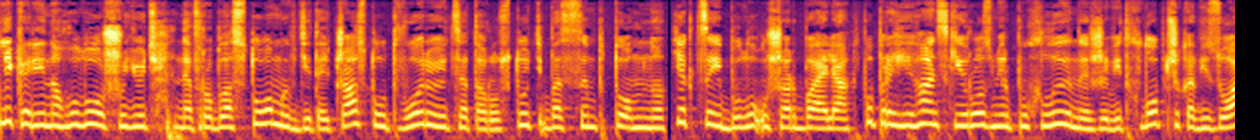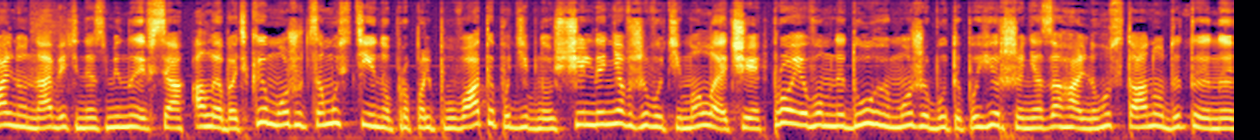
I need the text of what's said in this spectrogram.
Лікарі наголошують, нефробластоми в дітей часто утворюються та ростуть безсимптомно, як це й було у Шарбеля. Попри гігантський розмір пухлини, живіт хлопчика візуально навіть не змінився. Але батьки можуть самостійно пропальпувати подібне ущільнення в животі малечі. Проявом недуги може бути погіршення загального стану дитини,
